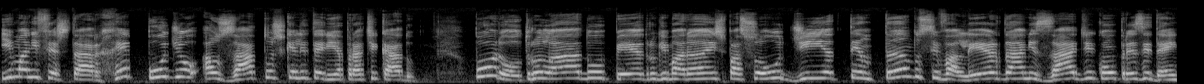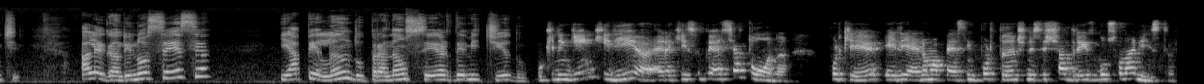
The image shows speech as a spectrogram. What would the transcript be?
e manifestar repúdio aos atos que ele teria praticado. Por outro lado, Pedro Guimarães passou o dia tentando se valer da amizade com o presidente, alegando inocência e apelando para não ser demitido. O que ninguém queria era que isso viesse à tona, porque ele era uma peça importante nesse xadrez bolsonarista.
